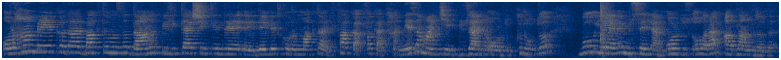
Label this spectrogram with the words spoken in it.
Orhan Bey'e kadar baktığımızda dağınık birlikler şeklinde e, devlet korunmaktaydı. Fakat fakat ha, ne zaman ki düzenli ordu kuruldu, bu yaya ve müsellem ordusu olarak adlandırıldı.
